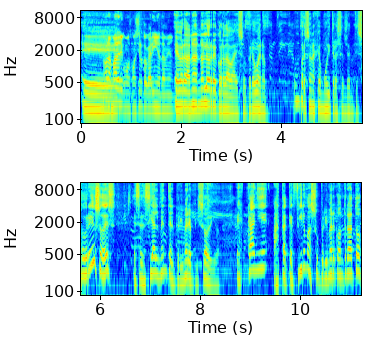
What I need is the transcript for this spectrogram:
Eh, No, la madre como con cierto cariño también. es verdad, no, no lo recordaba eso, pero bueno, un personaje muy trascendente. Sobre eso es esencialmente el primer episodio. Es Kanye hasta que firma su primer contrato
